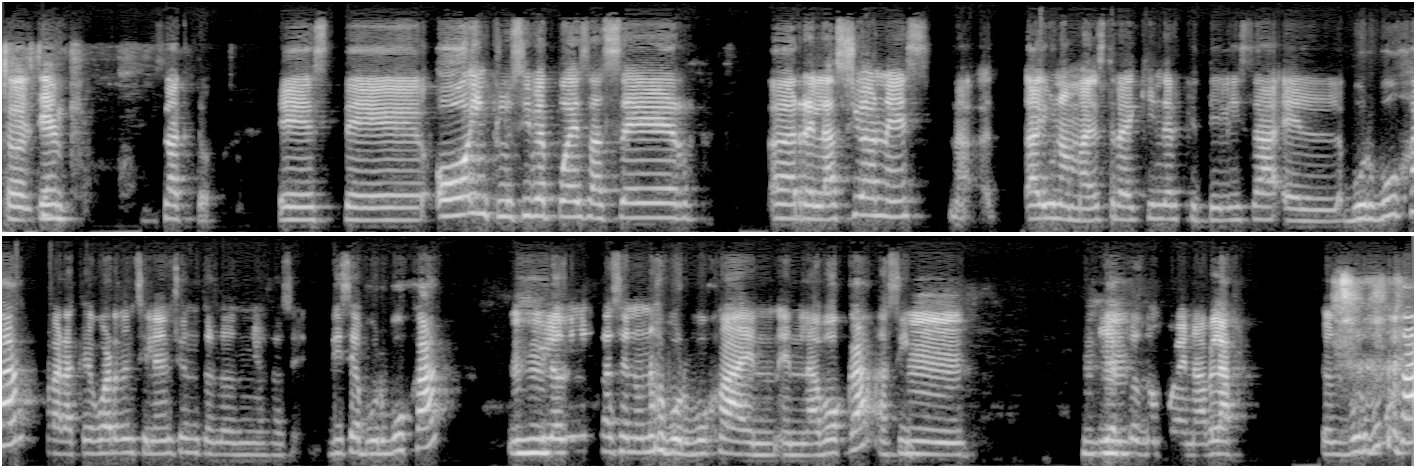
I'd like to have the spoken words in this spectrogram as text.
todo el tiempo. Exacto. Este, o inclusive puedes hacer ah, relaciones. Hay una maestra de kinder que utiliza el burbuja para que guarden silencio, entonces los niños hacen, dice burbuja y los niños hacen una burbuja en, en la boca, así, Mm. y entonces no pueden hablar. Entonces burbuja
